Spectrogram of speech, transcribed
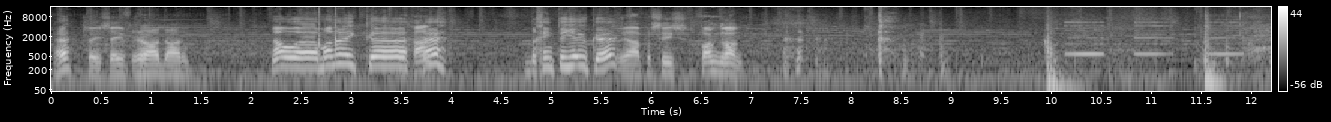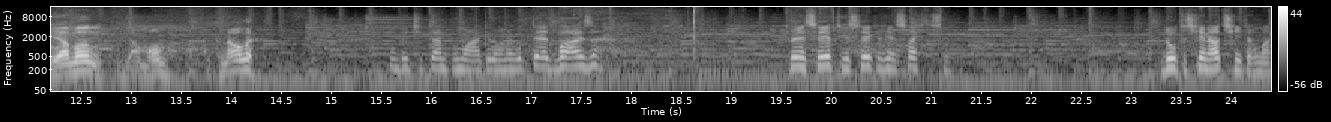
Hè? 72. Ja, daarom. Nou eh, mannen, ik gaan. hè? Het begint te jeuken hè? Ja, precies. Vangdrang. ja man. Ja man, knallen. Een beetje tempo maken dat we nog op tijd bij zijn. 72 is zeker geen slechte snoek. Ik bedoel, het is geen uitschieter, maar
